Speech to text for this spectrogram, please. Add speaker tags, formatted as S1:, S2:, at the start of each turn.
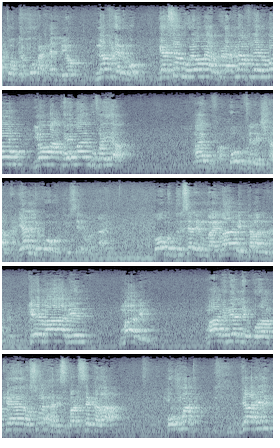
S1: يبتوب يبتوك الحليو. نفل المو قسم يوم يبدك نفل المو يوم كو ما يقفيا ما يقفا. كو بفل إن شاء الله. يلي كو قد يسير والله. كو قد يسير ما ما بين. تمنى. كي ما بين. ما بين. ما بين يلي القرآن كي رسول حديث برسك لا. أمة. جاهل.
